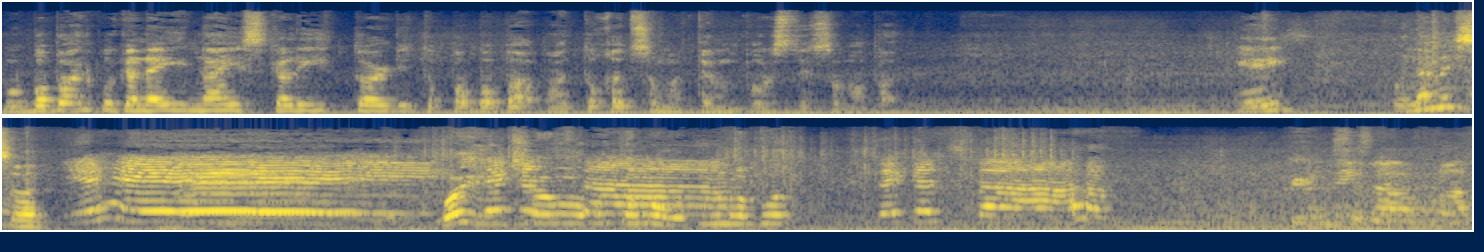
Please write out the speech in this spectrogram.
Mo baba na po ka na, na escalator dito pababa, matukad sa mga temples dito sa baba. Okay? Una na isa. Yay! Hoy, isa mo mo, huwag mo. Second stop. Okay. Salamat.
